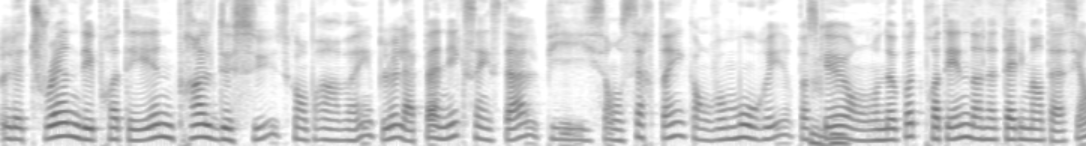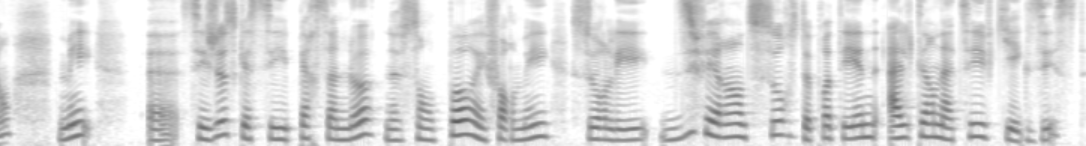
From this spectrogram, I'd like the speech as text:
le trend des protéines prend le dessus, tu comprends bien. Puis là, la panique s'installe, puis ils sont certains qu'on va mourir parce mm-hmm. qu'on n'a pas de protéines dans notre alimentation. Mais euh, c'est juste que ces personnes-là ne sont pas informées sur les différentes sources de protéines alternatives qui existent.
